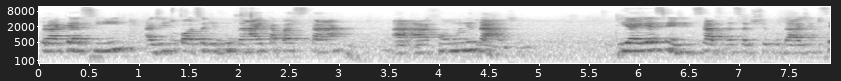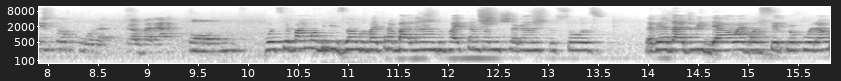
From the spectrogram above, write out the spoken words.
para que assim a gente possa divulgar e capacitar a, a, comunidade. E aí, assim, a gente sabe dessa dificuldade, a gente sempre procura trabalhar com... Você vai mobilizando, vai trabalhando, vai tentando chegar nas pessoas, na verdade, o ideal é você procurar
